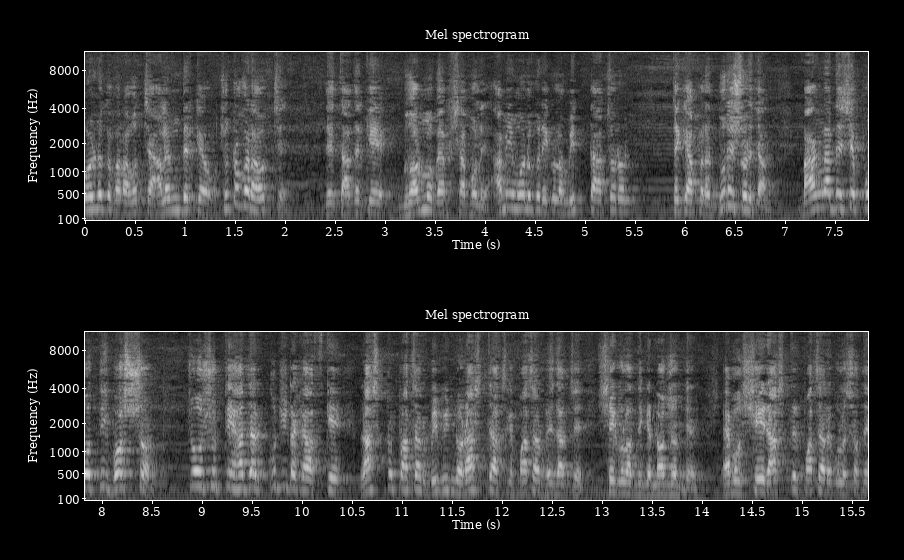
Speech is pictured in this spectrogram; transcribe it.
পরিণত করা হচ্ছে, আলেমদেরকে ছোট করা হচ্ছে, যে তাদেরকে ধর্ম ব্যবসা বলে। আমি মনে করি এগুলো মিথ্যা আচরণ থেকে আপনারা দূরে সরে যান। বাংলাদেশে প্রতি বৎসর চৌষট্টি হাজার কোটি টাকা আজকে রাষ্ট্র পাচার, বিভিন্ন রাষ্ট্রে আজকে পাচার হয়ে যাচ্ছে সেগুলোর দিকে নজর দেন। এবং সেই রাষ্ট্রের পাচারগুলোর সাথে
